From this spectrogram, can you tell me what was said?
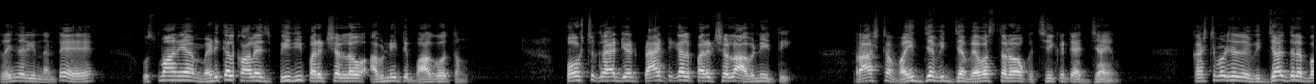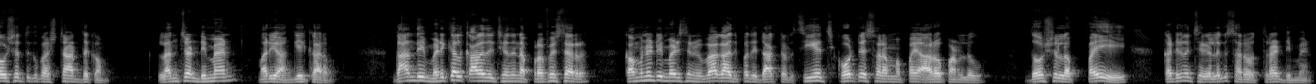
అసలు ఏం జరిగిందంటే ఉస్మానియా మెడికల్ కాలేజ్ పీజీ పరీక్షల్లో అవినీతి భాగోతం. పోస్ట్ గ్రాడ్యుయేట్ ప్రాక్టికల్ పరీక్షల్లో అవినీతి. రాష్ట్ర వైద్య విద్య వ్యవస్థలో ఒక చీకటి అధ్యాయం. కష్టపడి చదివే విద్యార్థుల భవిష్యత్తుకు ప్రశ్నార్థకం. లంచం డిమాండ్ మరియు అంగీకారం. గాంధీ మెడికల్ కాలేజీకి చెందిన ప్రొఫెసర్ కమ్యూనిటీ మెడిసిన్ విభాగాధిపతి డాక్టర్ సిహెచ్ కోటేశ్వరమ్మపై ఆరోపణలు. దోషులపై కఠిన చర్యలకు సర్వత్రా డిమాండ్.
